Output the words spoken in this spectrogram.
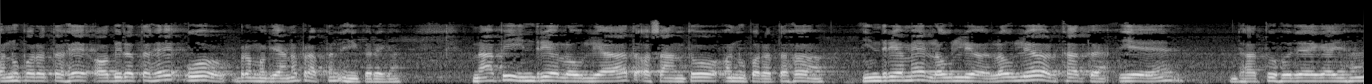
अनुपरत है, अविरत है, वो ब्रह्म ज्ञान प्राप्त नहीं करेगा। नापि इंद्रिय लौल्यात अशांतो अनुपरत। इंद्रिय में लौल्य लौल्य अर्थात ये धातु हो जाएगा यहाँ।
